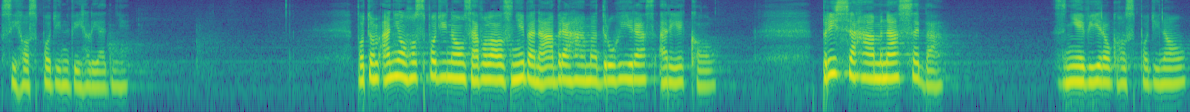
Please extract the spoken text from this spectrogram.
si hospodin vyhliadne. Potom aniel hospodinov zavolal z neba na Abraháma druhý raz a riekol, prisahám na seba, znie výrok hospodinov,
